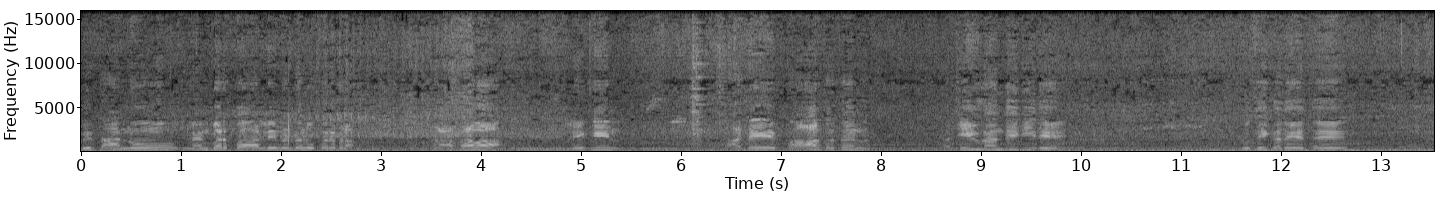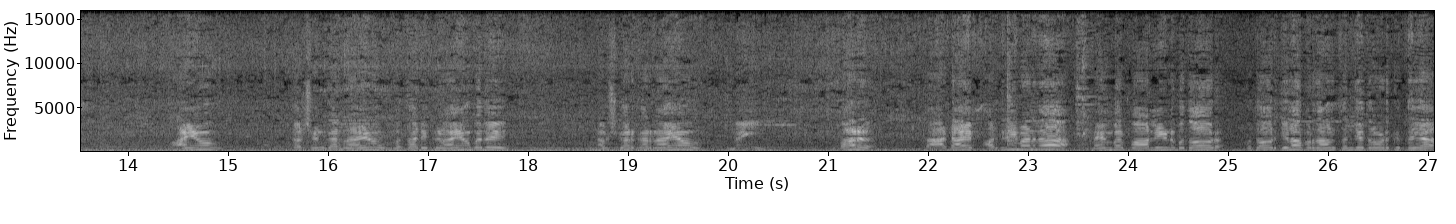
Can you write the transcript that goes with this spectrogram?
ਵੀ ਤੁਹਾਨੂੰ ਮੈਂਬਰ ਪਾਰਲੀਮੈਂਟ ਦੇ ਲੋਕਾਂ ਨੇ ਬਣਾ ਬਣਾਤਾ ਵਾ। ਲੇਕਿਨ ਸਾਡੇ ਭਾਰਤ ਰਤਨ ਰਾਜੀਵ ਗਾਂਧੀ ਜੀ ਦੇ। ਤੁਸੀਂ ਕਦੇ ਇੱਥੇ ਆਏ ਹੋ ਦਰਸ਼ਨ ਕਰਨ ਆਏ ਹੋ ਮੱਥਾ ਟੇਕਣ ਆਏ ਹੋ ਕਦੇ? ਨਮਸਕਾਰ ਕਰਨ ਆਏ ਹੋ ਨਹੀਂ। ਪਰ ਤੁਹਾਡਾ ਇਹ ਫਰਜ਼ ਨਹੀਂ ਬਣਦਾ। ਮੈਂਬਰ ਪਾਰਲੀਮੈਂਟ ਬਤੌਰ ਬਤੌਰ ਜ਼ਿਲ੍ਹਾ ਪ੍ਰਧਾਨ ਸੰਜੇ ਤਰੋੜ ਕਿੱਥੇ ਆ?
